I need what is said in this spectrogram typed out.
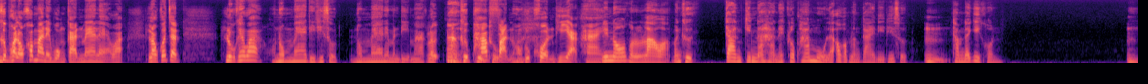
คือพอเราเข้ามาในวงการแม่แล้วอะเราก็จะรู้แค่ว่าโหนมแม่ดีที่สุด นมแม่เนี่ยมันดีมากเรามันคือภาพฝันของทุกคนที่อยากให้นี่น้องของเราอะ มันคือการกินอาหารให้ครบห้าหมู่และออกกำลังกายดีที่สุด อืมทำได้กี่คน อืม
